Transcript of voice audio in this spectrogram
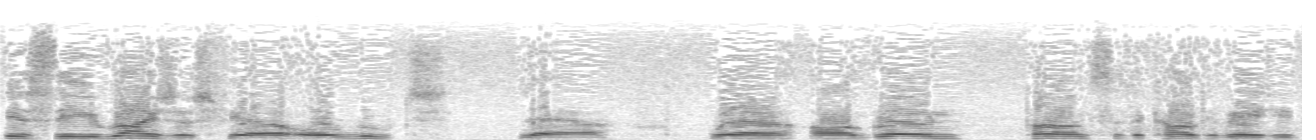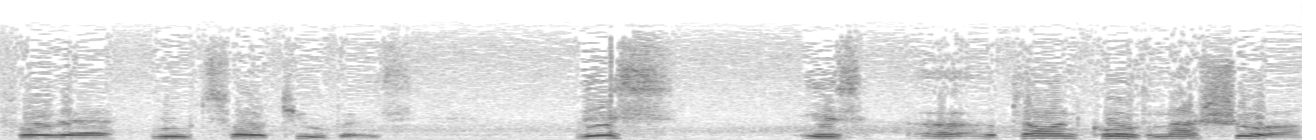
is the rhizosphere or roots layer, where are grown plants that are cultivated for their roots or tubers. This is a, a plant called mashua,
